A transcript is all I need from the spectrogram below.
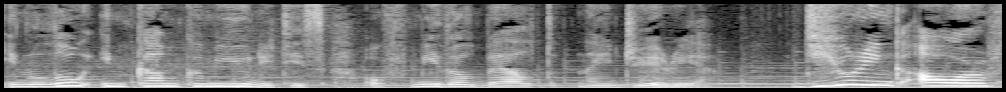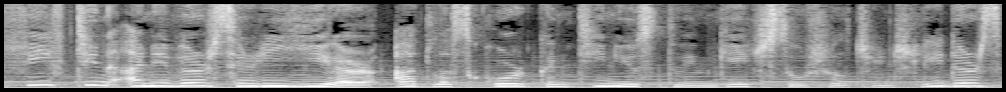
in low income communities of Middle Belt, Nigeria. During our 15th anniversary year, Atlas Corps continues to engage social change leaders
